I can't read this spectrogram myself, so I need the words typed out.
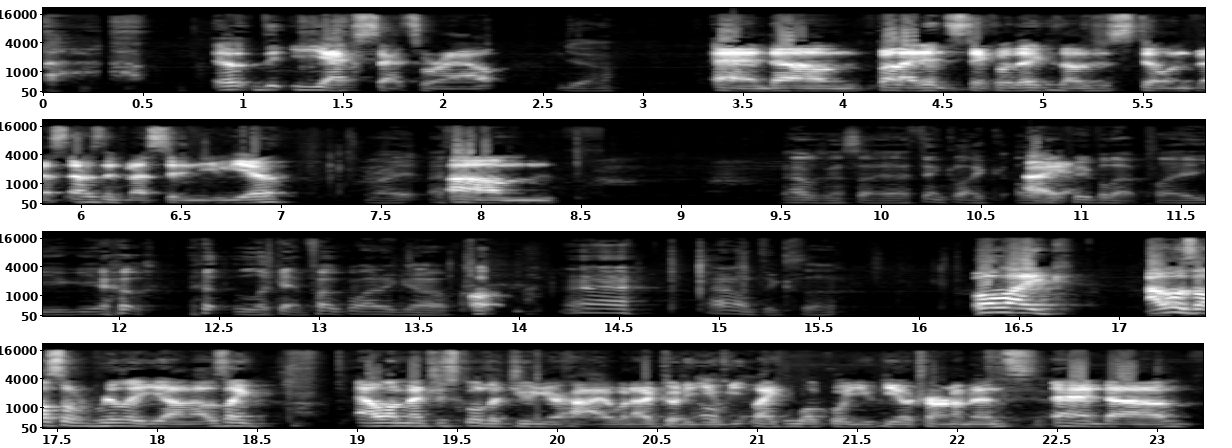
it, the EX sets were out, Yeah. and um, but I didn't stick with it because I was just still invest. I was invested in Yu Gi Oh. Right. I, think, Um, I was gonna say I think like a lot Oh, of people that play Yu-Gi-Oh look at Pokemon and go, oh, eh, I don't think so. well, like I was also really young. I was like elementary school to junior high when I'd go to Yu Okay. like local Yu Gi Oh tournaments, and um,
